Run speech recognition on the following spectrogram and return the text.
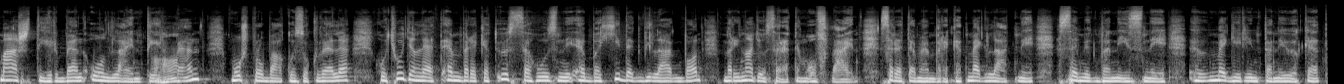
más térben, online térben. Aha. Most próbálkozok vele, hogy hogyan lehet embereket összehozni ebbe a hideg világban, mert én nagyon szeretem offline. Szeretem embereket meglátni, szemükbe nézni, megérinteni őket.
